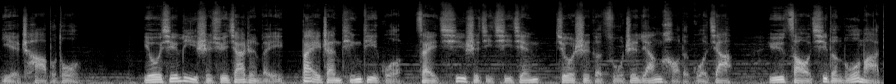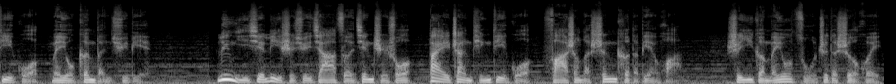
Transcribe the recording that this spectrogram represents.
也差不多。有些历史学家认为，拜占庭帝国在七世纪期间就是个组织良好的国家，与早期的罗马帝国没有根本区别。另一些历史学家则坚持说，拜占庭帝国发生了深刻的变化，是一个没有组织的社会，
